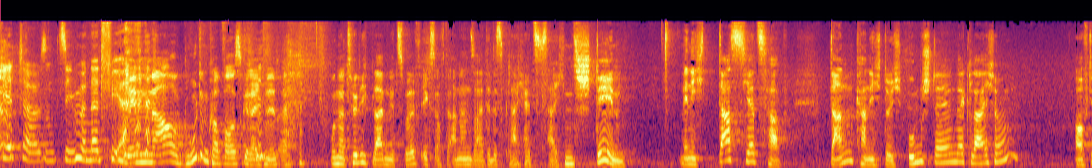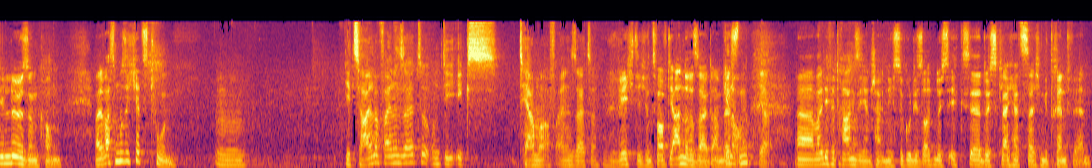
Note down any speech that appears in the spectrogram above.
4704. Genau, gut im Kopf ausgerechnet. Und natürlich bleiben die 12x auf der anderen Seite des Gleichheitszeichens stehen. Wenn ich das jetzt habe, dann kann ich durch Umstellen der Gleichung auf die Lösung kommen. Weil was muss ich jetzt tun? Die Zahlen auf einer Seite und die x-Terme auf einer Seite. Richtig, und zwar auf die andere Seite am Genau, besten. ja. Äh, weil die vertragen sich anscheinend nicht so gut. Die sollten durchs, X, äh, durchs Gleichheitszeichen getrennt werden.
